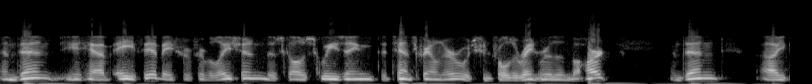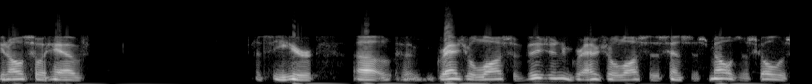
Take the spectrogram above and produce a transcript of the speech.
And then you have AFib, atrial fibrillation. The skull is squeezing the 10th cranial nerve, which controls the rate and rhythm of the heart. And then uh, you can also have, let's see here, uh, gradual loss of vision, gradual loss of the sense of smell as the skull is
